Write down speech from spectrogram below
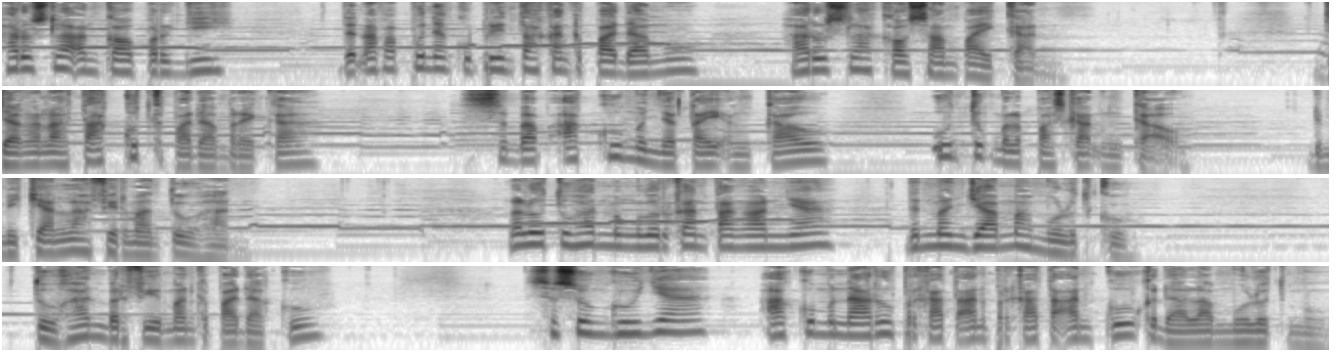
haruslah engkau pergi, dan apa pun yang kuperintahkan kepadamu, haruslah kau sampaikan. Janganlah takut kepada mereka, sebab aku menyertai engkau untuk melepaskan engkau. Demikianlah firman Tuhan. Lalu Tuhan mengulurkan tangannya dan menjamah mulutku. Tuhan berfirman kepadaku, Sesungguhnya aku menaruh perkataan-perkataanku ke dalam mulutmu.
